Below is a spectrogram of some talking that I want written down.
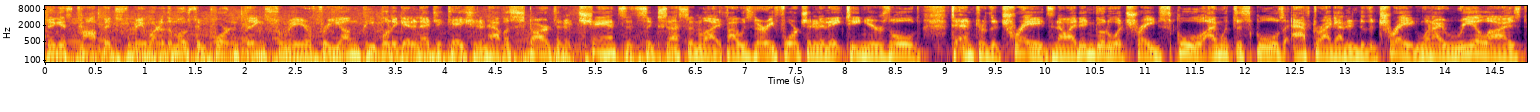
biggest topics for me, one of the most important things for me, are for young people to get an education and have a start and a chance at success in life. I was very fortunate at 18 years old to enter the trades. Now, I didn't go to a trade school. I went to schools after I got into the trade when I realized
